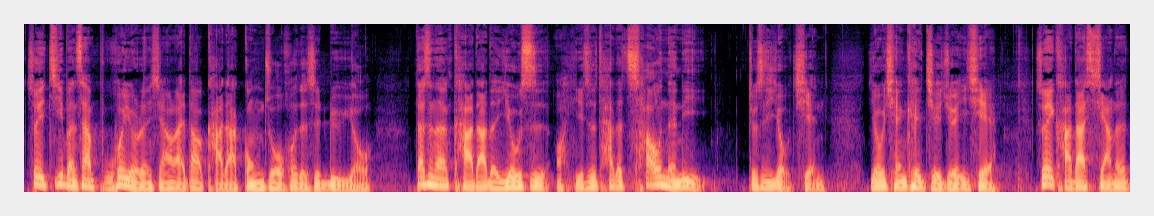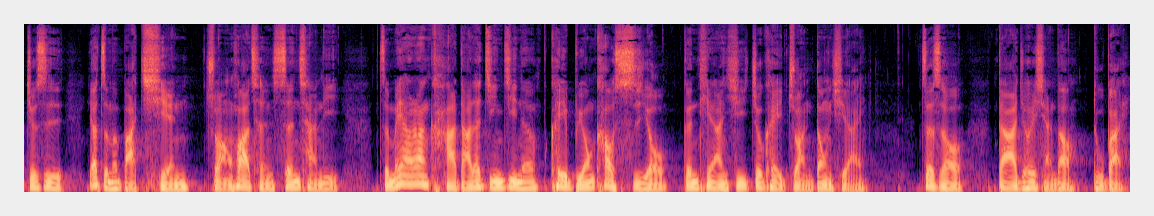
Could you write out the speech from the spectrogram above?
所以基本上不会有人想要来到卡达工作或者是旅游。但是呢，卡达的优势哦，也就是它的超能力，就是有钱，有钱可以解决一切。所以卡达想的就是要怎么把钱转化成生产力，怎么样让卡达的经济呢，可以不用靠石油跟天然气就可以转动起来。这时候大家就会想到杜拜，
